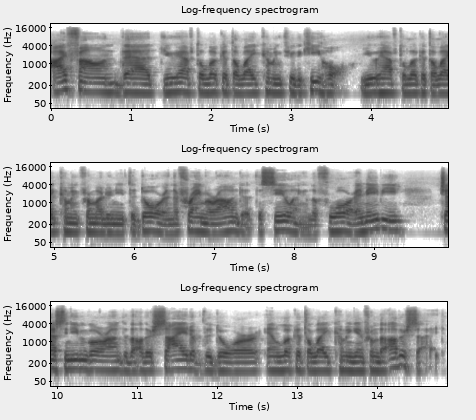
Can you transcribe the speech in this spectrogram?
I found that you have to look at the light coming through the keyhole. You have to look at the light coming from underneath the door and the frame around it, the ceiling and the floor. And maybe Justin even go around to the other side of the door and look at the light coming in from the other side.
